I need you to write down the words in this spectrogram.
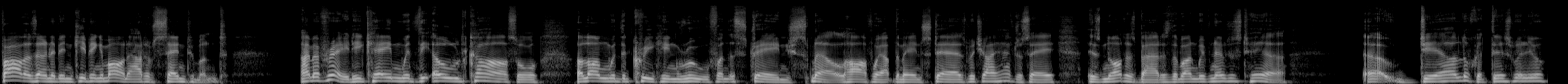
Father's only been keeping him on out of sentiment. I'm afraid he came with the old castle, along with the creaking roof and the strange smell halfway up the main stairs, which I have to say is not as bad as the one we've noticed here. Oh dear, look at this, will you?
